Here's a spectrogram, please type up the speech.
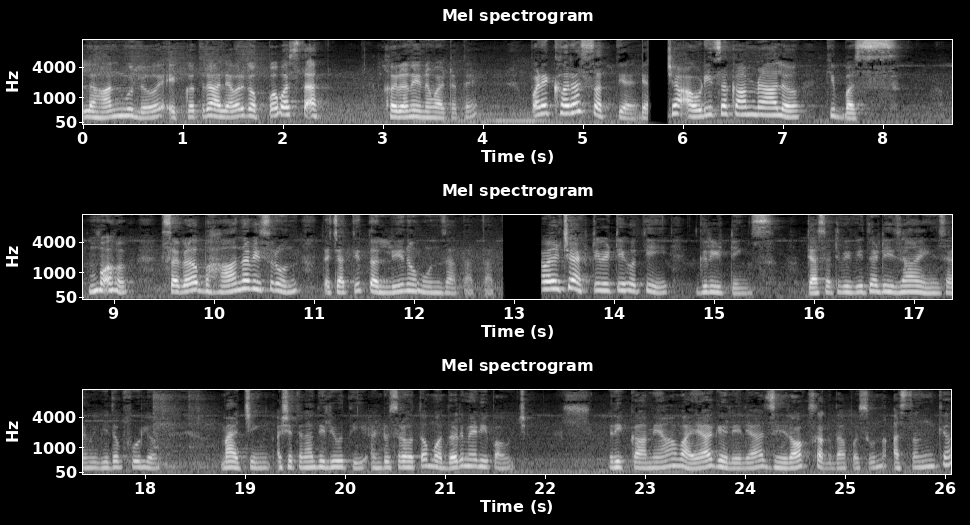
लहान मुलं एकत्र आल्यावर गप्प बसतात. खरं नाही ना वाटत आहे? पण हे खरंच सत्य आहे. त्याच्या आवडीचं काम मिळालं की बस. मग सगळं भान विसरून त्याच्यात ती तल्लीन होऊन जातात त्यावेळची ॲक्टिव्हिटी होती ग्रीटिंग्स त्यासाठी विविध डिझाईन्स आणि विविध फुलं मॅचिंग अशी त्यांना दिली होती. आणि दुसरं होतं मदर मेरी पाऊच रिकाम्या वाया गेलेल्या झेरॉक्स कागदापासून असंख्य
